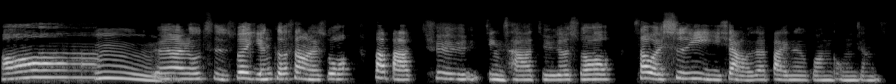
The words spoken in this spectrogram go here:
哦，嗯，原来如此，所以严格上来说，爸爸去警察局的时候，稍微示意一下，我在拜那个关公这样子。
